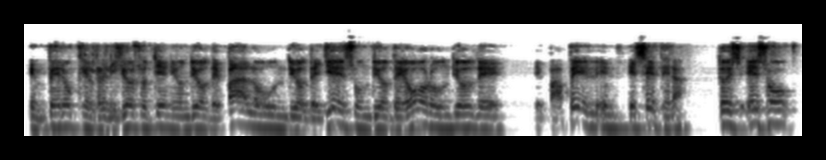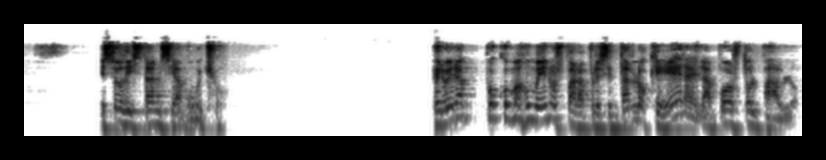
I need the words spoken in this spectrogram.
Empero que el religioso tiene un Dios de palo, un Dios de yeso, un Dios de oro, un Dios de, papel, etcétera. Entonces eso, eso distancia mucho. Pero era poco más o menos para presentar lo que era el apóstol Pablo,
